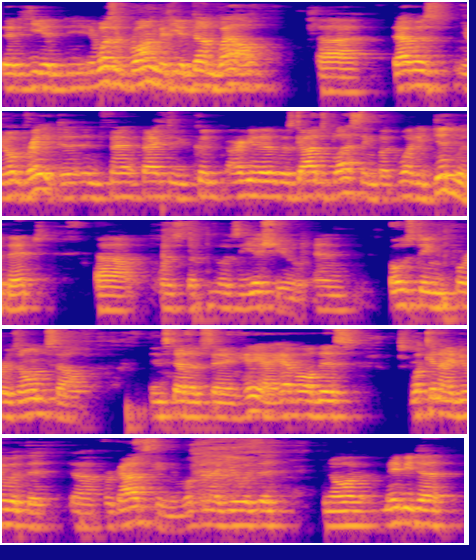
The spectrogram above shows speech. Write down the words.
that he had. It wasn't wrong that he had done well. Uh, that was, you know, great. In fa- fact, you could argue that it was God's blessing. But what he did with it uh, was the was the issue, and boasting for his own self instead of saying, "Hey, I have all this. What can I do with it uh, for God's kingdom? What can I do with it? You know, maybe to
